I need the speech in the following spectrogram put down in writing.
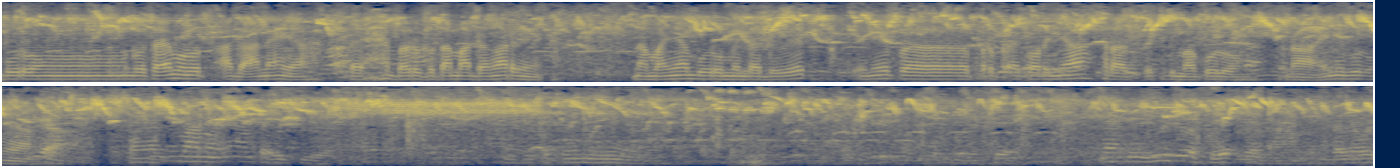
Burung menurut saya menurut agak aneh ya. Saya baru pertama dengar nih. Namanya burung minta duit. Ini per, per ekornya 150. Nah, ini burungnya. Ya? Ya. Kalau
